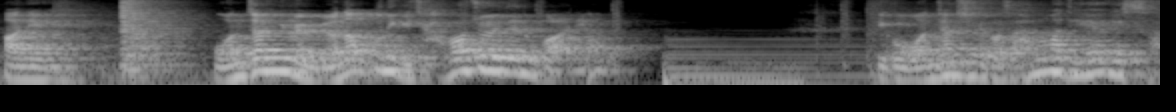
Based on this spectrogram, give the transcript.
아니 원장님의 면학 분위기 잡아줘야 되는 거 아니야? 이거 원장실에 가서 한마디 해야겠어.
